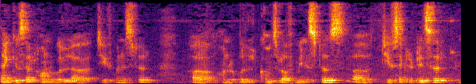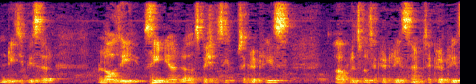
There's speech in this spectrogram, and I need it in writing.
Thank you sir honourable chief minister honourable council of ministers chief secretary sir DGP sir and all the senior special chief secretaries principal secretaries and secretaries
